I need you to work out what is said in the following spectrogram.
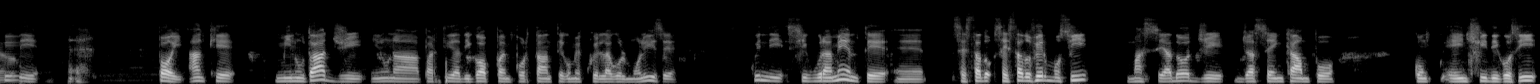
Quindi, eh, poi anche minutaggi in una partita di coppa importante come quella col Molise, quindi sicuramente eh, sei, stato, sei stato fermo sì, ma se ad oggi già sei in campo con, e incidi così,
